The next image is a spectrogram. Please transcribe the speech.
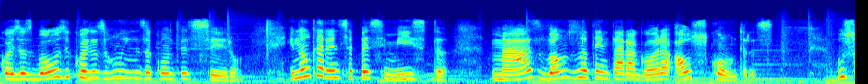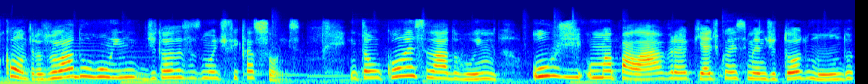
coisas boas e coisas ruins aconteceram. E não querendo ser pessimista, mas vamos nos atentar agora aos contras. Os contras, o lado ruim de todas essas modificações. Então, com esse lado ruim, urge uma palavra que é de conhecimento de todo mundo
